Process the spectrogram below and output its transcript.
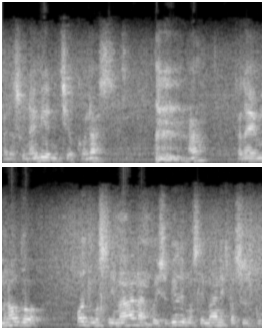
kada su nevjernici oko nas, a? kada je mnogo od muslimana koji su bili muslimani pa su zbog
